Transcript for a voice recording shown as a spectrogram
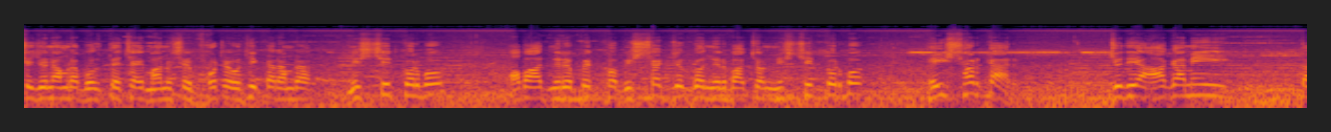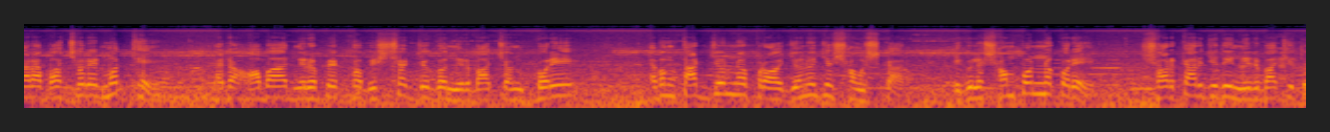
সেজন্য আমরা বলতে চাই মানুষের ভোটের অধিকার আমরা নিশ্চিত করব। অবাধ, নিরপেক্ষ, বিশ্বাসযোগ্য নির্বাচন নিশ্চিত করব। এই সরকার যদি আগামী তারা বছরের মধ্যে একটা অবাধ, নিরপেক্ষ, বিশ্বাসযোগ্য নির্বাচন করে এবং তার জন্য প্রয়োজনীয় যে সংস্কার, এগুলো সম্পন্ন করে সরকার যদি নির্বাচিত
